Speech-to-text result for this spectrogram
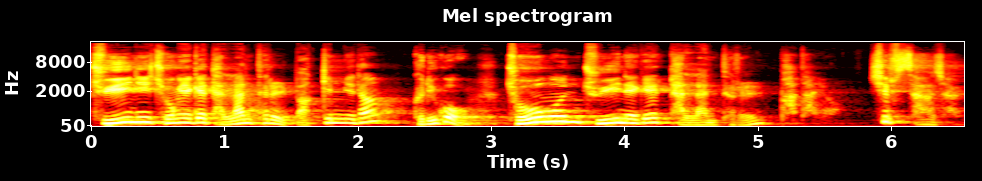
주인이 종에게 달란트를 맡깁니다. 그리고 종은 주인에게 달란트를 받아요. 14절.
